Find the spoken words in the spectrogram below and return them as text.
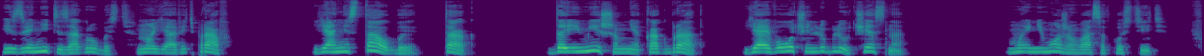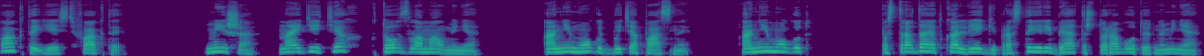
Извините за грубость, но я ведь прав. Я не стал бы так. Да и Миша мне как брат. Я его очень люблю, честно. Мы не можем вас отпустить. Факты есть факты. Миша, найди тех, кто взломал меня. Они могут быть опасны. Они могут... Пострадают коллеги, простые ребята, что работают на меня.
